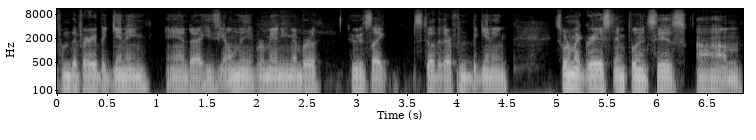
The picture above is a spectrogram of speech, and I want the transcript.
from the very beginning, and uh, he's the only remaining member who is like still there from the beginning. It's one of my greatest influences. Um,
